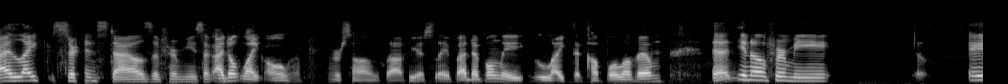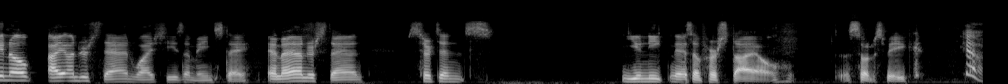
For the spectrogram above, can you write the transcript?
I like certain styles of her music. I don't like all of her songs, obviously, but I've only liked a couple of them. And you know, for me, eh, you know, I understand why she's a mainstay, and I understand certain uniqueness of her style, so to speak. Yeah.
